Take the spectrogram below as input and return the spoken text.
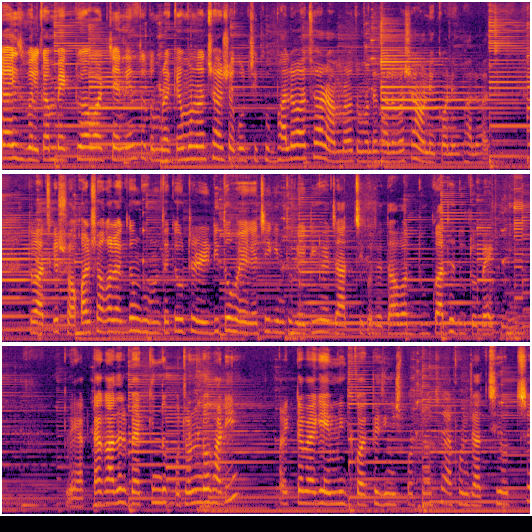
Guys welcome back to our channel তো তোমরা কেমন আছো? আশা করছি খুব ভালো আছো আর আমরাও তোমাদের ভালোবাসা অনেক অনেক ভালো আছি। তো আজকে সকাল সকাল একদম ঘুম থেকে উঠে রেডি তো হয়ে গেছি, কিন্তু রেডি হয়ে যাচ্ছি কোথায়? তো আবার দু কাঁধে দুটো ব্যাগ নিয়ে। তো একটা কাঁধের ব্যাগ কিন্তু প্রচণ্ড ভারী, আরেকটা ব্যাগে এমনি কয়েকটা জিনিসপত্র আছে। এখন যাচ্ছি হচ্ছে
